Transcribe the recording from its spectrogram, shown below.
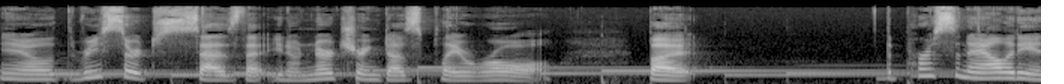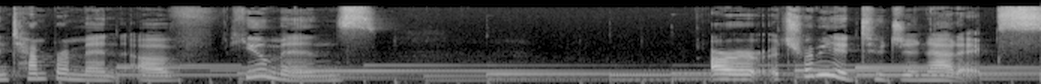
You know, the research says that, you know, nurturing does play a role, but the personality and temperament of humans are attributed to genetics.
